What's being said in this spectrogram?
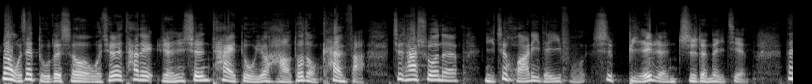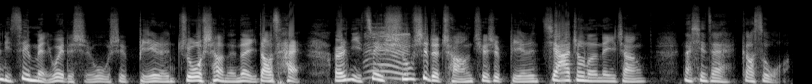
那我在读的时候，我觉得他的人生态度有好多种看法。就他说呢，你最华丽的衣服是别人织的那件，那你最美味的食物是别人桌上的那一道菜，而你最舒适的床却是别人家中的那一张。那现在告诉我，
